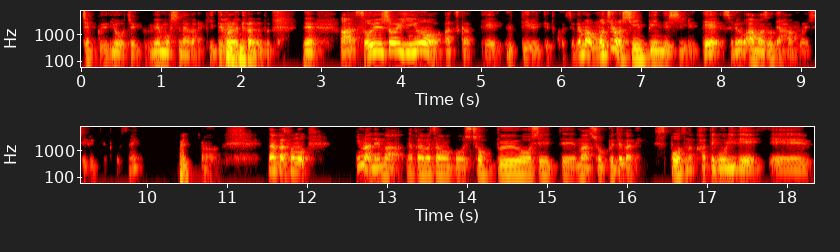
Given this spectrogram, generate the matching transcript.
チェック、要チェック、メモしながら聞いてもらえたらと。ね、あそういう商品を扱って売っているっていうところですよね。まあもちろん新品で仕入れて、それを Amazon で販売しているっていうところですね。はい。うん、なんかその、今ね、まあ、中山さんはこうショップを教えて、まあ、ショップというかね、スポーツのカテゴリーで、えー、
